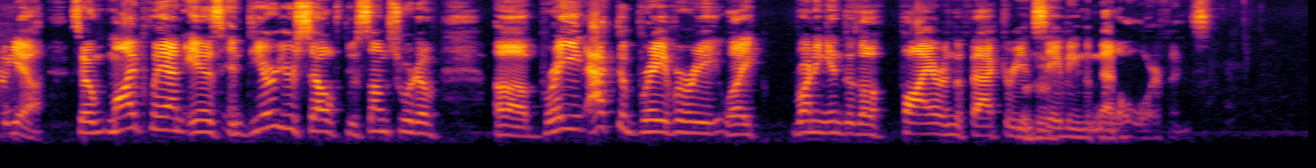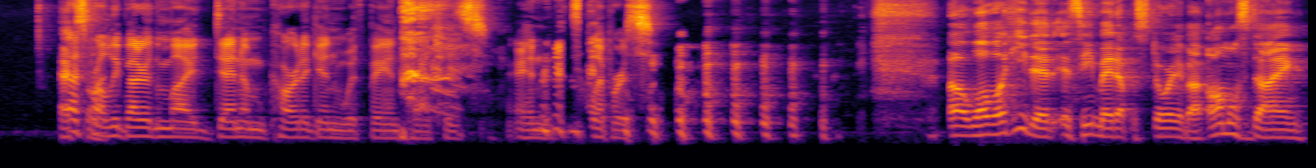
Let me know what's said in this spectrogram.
so yeah, so my plan is endear yourself to some sort of uh, brave act of bravery, like running into the fire in the factory and Mhm. saving the metal orphans. That's probably better than my denim cardigan with band patches and slippers. Uh, well, what he did is he made up a story about almost dying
